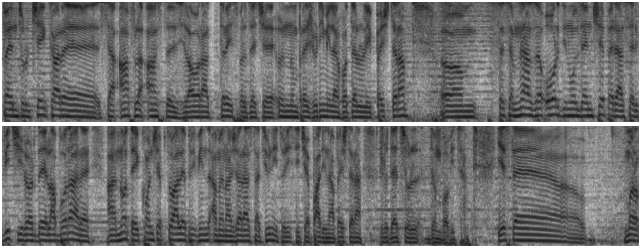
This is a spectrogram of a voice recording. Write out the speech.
pentru cei care se află astăzi la ora 13 în împrejurimile hotelului Peștera, uh, se semnează ordinul de începere a serviciilor de elaborare a notei conceptuale privind amenajarea stațiunii turistice Padina Peștera, județul Dâmbovița. Este... Uh, Mă rog,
